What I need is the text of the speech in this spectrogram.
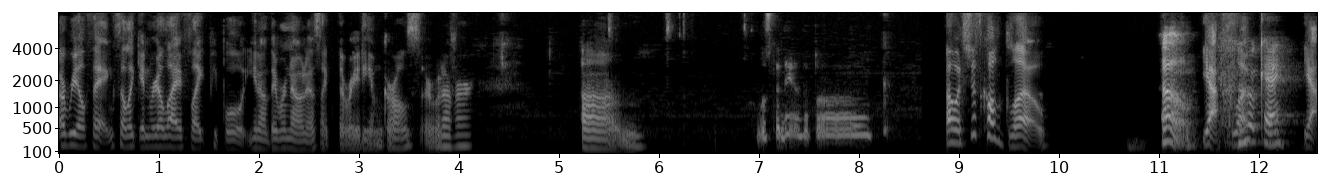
a real thing so like in real life like people you know they were known as like the radium girls or whatever um what's the name of the book oh it's just called glow Oh, yeah glow Okay. Yeah.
